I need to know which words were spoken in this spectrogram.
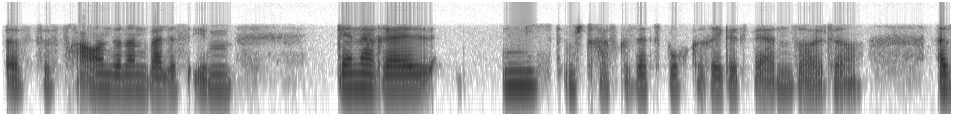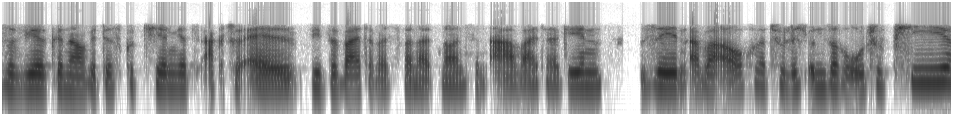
äh, für Frauen, sondern weil es eben generell nicht im Strafgesetzbuch geregelt werden sollte. Also wir, genau, wir diskutieren jetzt aktuell, wie wir weiter bei 219a weitergehen, sehen aber auch natürlich unsere Utopie.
